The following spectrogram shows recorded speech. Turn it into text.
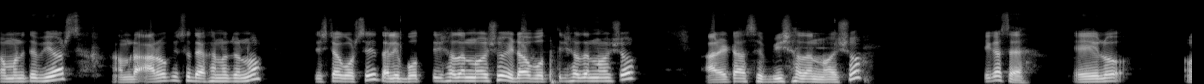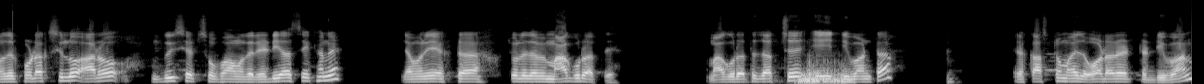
সম্মানিত ভিউয়ার্স আমরা আরও কিছু দেখানোর জন্য চেষ্টা করছি। তাহলে বত্রিশ হাজার নয়শো, এটাও বত্রিশ হাজার নয়শো। আর এটা আছে বিশ হাজার নয়শো। ঠিক আছে? এই হলো আমাদের প্রোডাক্ট ছিল। আরও দুই সেট সোফা আমাদের রেডি আছে এখানে। যেমন এই একটা চলে যাবে মাগুরাতে। মাগুরাতে যাচ্ছে এই ডিমান্ডটা। এটা কাস্টমাইজ অর্ডারের একটা ডিমান্ড।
